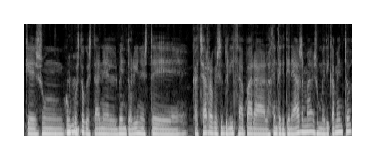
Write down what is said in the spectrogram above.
que es un compuesto que está en el Ventolin, este cacharro que se utiliza para la gente que tiene asma, es un medicamento,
